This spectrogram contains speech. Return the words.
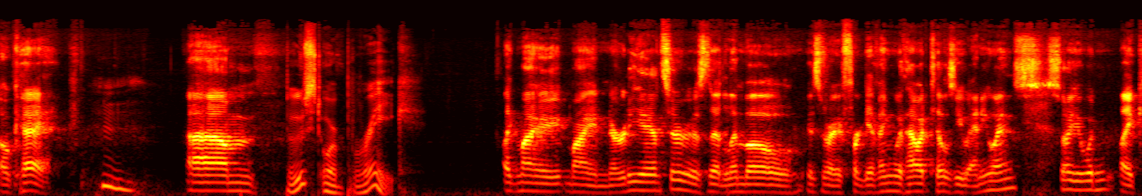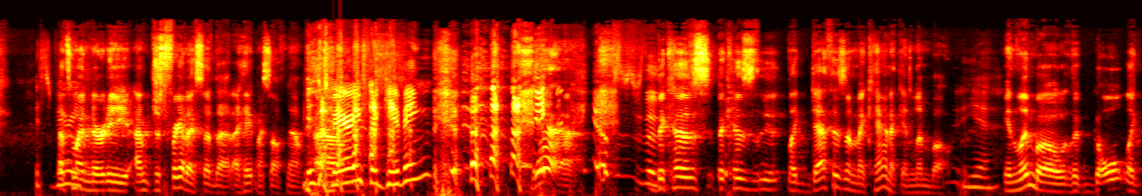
Okay. Um, Boost or break? like my my nerdy answer is that Limbo is very forgiving with how it kills you, anyways. So you wouldn't like. It's very That's my nerdy. I'm just forget I said that. I hate myself now. it's Um, very forgiving. yeah, because because the, like death is a mechanic in Limbo. Yeah. In Limbo, the goal like,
